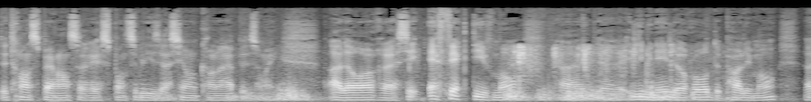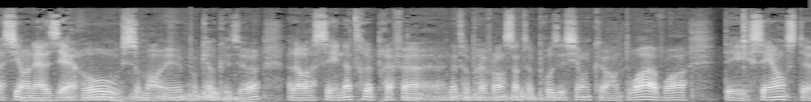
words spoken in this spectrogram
de transparence et responsabilisation qu'on a besoin. Alors, euh, c'est effectivement euh, éliminer le rôle du Parlement si on a zéro ou seulement un pour quelques heures. Alors, c'est notre, notre préférence, notre position qu'on doit avoir des séances de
